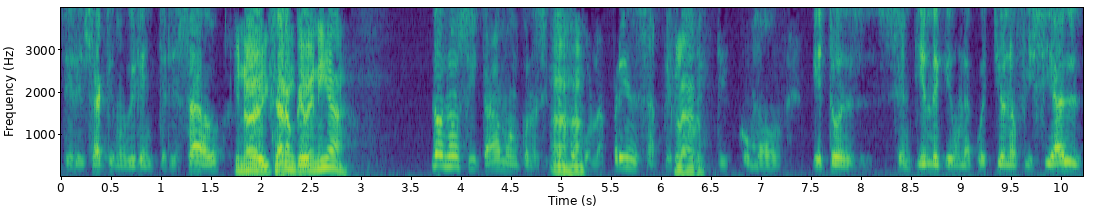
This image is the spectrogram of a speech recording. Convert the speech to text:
desde ya que me hubiera interesado. ¿Y no le avisaron que venía? No, no, sí, estábamos en conocimiento por la prensa, pero este, como esto se entiende que es una cuestión oficial,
